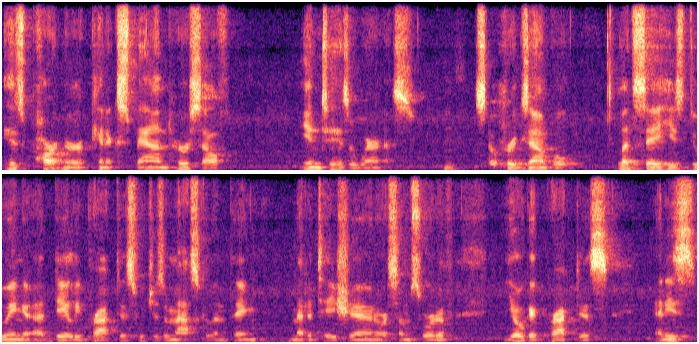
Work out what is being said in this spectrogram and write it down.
his partner can expand herself into his awareness. Mm. So, for example, let's say he's doing a daily practice, which is a masculine thing, meditation or some sort of yogic practice, and he's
